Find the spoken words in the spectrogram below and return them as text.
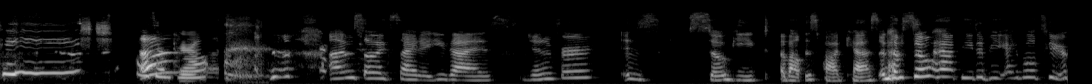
Tish. What's up, Ah. girl? I'm so excited, you guys. Jennifer is so geeked about this podcast, and I'm so happy to be able to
